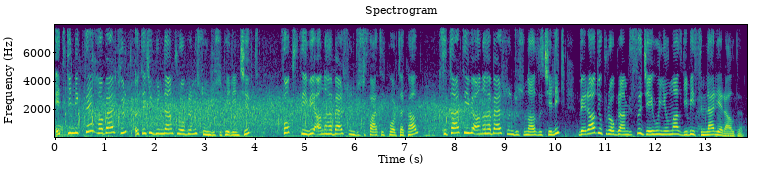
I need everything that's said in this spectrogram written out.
Etkinlikte Habertürk Öteki Gündem programı sunucusu Pelin Çift, Fox TV ana haber sunucusu Fatih Portakal, Star TV ana haber sunucusu Nazlı Çelik ve radyo programcısı Ceyhun Yılmaz gibi isimler yer aldı.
